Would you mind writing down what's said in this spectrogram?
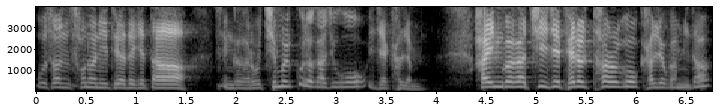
우선 선원이 되어야 되겠다 생각하고 짐을 꾸려가지고 이제 가렵니다. 하인과 같이 이제 배를 타고 가려고 합니다.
